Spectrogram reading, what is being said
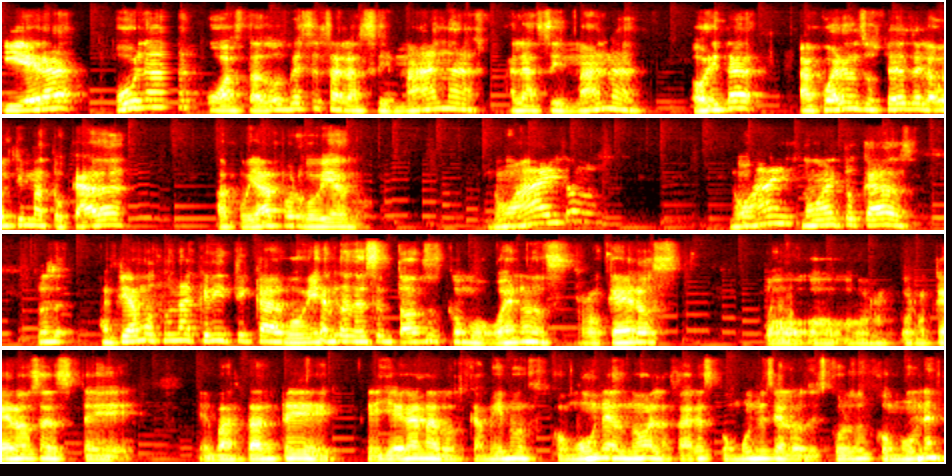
y era una o hasta dos veces a la semana, a la semana. Ahorita, acuérdense ustedes de la última tocada apoyada por gobierno. No hay, no, no hay, no hay tocadas. Entonces, hacíamos una crítica al gobierno en ese entonces como buenos rockeros o, rockeros este, eh, bastante que llegan a los caminos comunes, ¿no? A las áreas comunes y a los discursos comunes.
